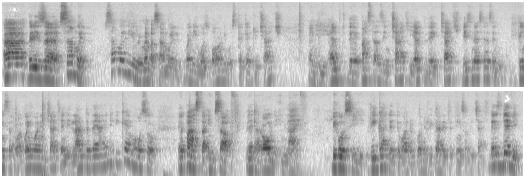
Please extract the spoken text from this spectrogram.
Uh, there is uh, Samuel. Samuel, you remember Samuel, when he was born, he was taken to church and he helped the pastors in church, he helped the church businesses and things that were going on in church, and he learned there, and he became also a pastor himself later on in life because he regarded the word of God, he regarded the things of the church. There is David.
